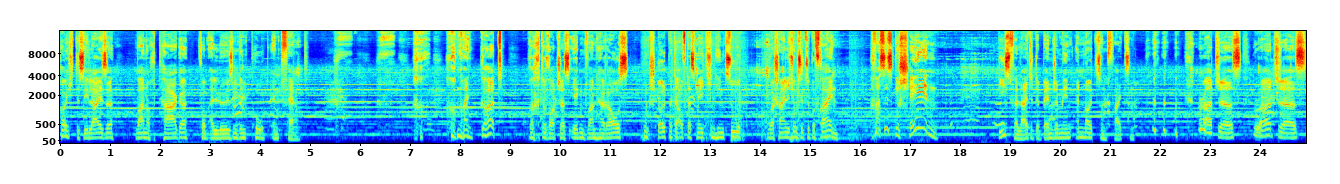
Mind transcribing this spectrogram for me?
keuchte sie leise, war noch Tage vom erlösenden Tod entfernt. Oh mein Gott! brachte Rogers irgendwann heraus und stolperte auf das Mädchen hinzu, wahrscheinlich um sie zu befreien. Was ist geschehen? Dies verleitete Benjamin erneut zum Feixen. Rogers, Rogers,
